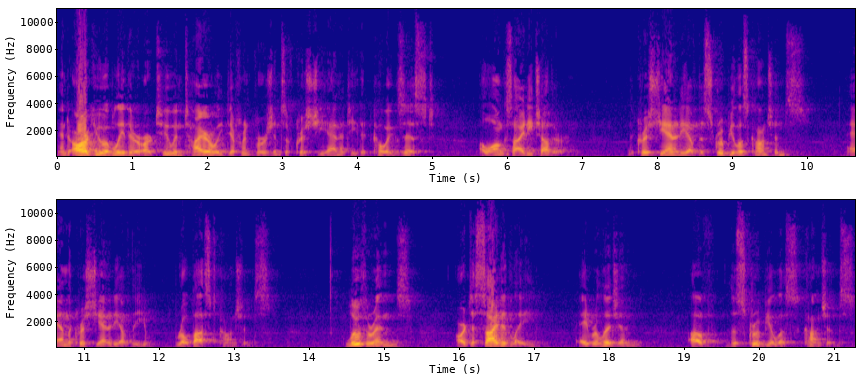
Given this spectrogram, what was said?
And arguably, there are two entirely different versions of Christianity that coexist alongside each other the Christianity of the scrupulous conscience and the Christianity of the robust conscience. Lutherans are decidedly a religion of the scrupulous conscience.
